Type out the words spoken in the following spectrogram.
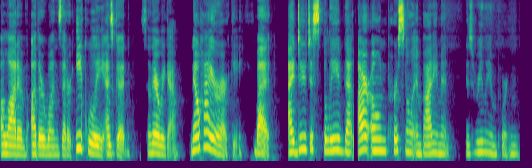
a lot of other ones that are equally as good. So there we go. No hierarchy. But I do just believe that our own personal embodiment is really important.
